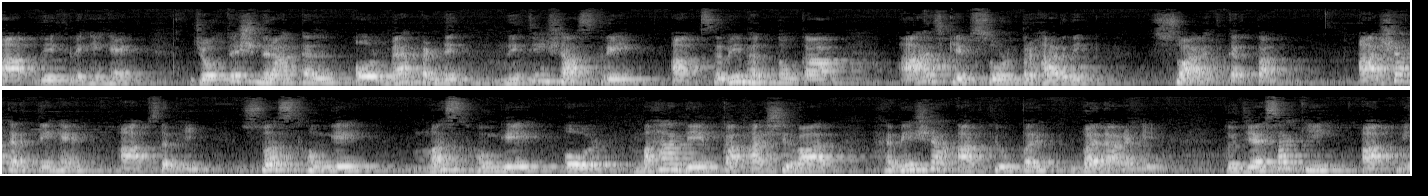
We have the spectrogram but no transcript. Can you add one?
आप देख रहे हैं। ज्योतिष मिराकल और मैं पंडित नितिन शास्त्री, आप सभी भक्तों का आज के एपिसोड पर हार्दिक स्वागत करता आशा करते हैं आप सभी स्वस्थ होंगे, मस्त होंगे और महादेव का आशीर्वाद हमेशा आपके ऊपर बना रहे। तो जैसा कि आपने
